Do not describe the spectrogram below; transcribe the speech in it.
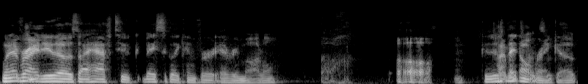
Whenever I do those, I have to basically convert every model Oh, oh, because Time they don't rank up.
